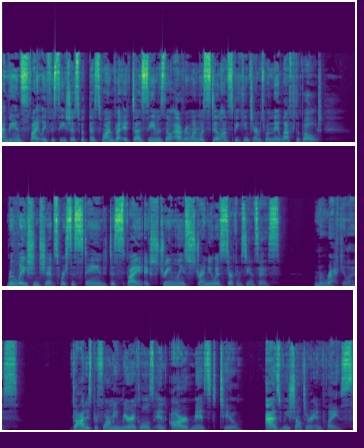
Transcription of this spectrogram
I'm being slightly facetious with this one, but it does seem as though everyone was still on speaking terms when they left the boat. Relationships were sustained despite extremely strenuous circumstances. Miraculous. God is performing miracles in our midst too, as we shelter in place.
